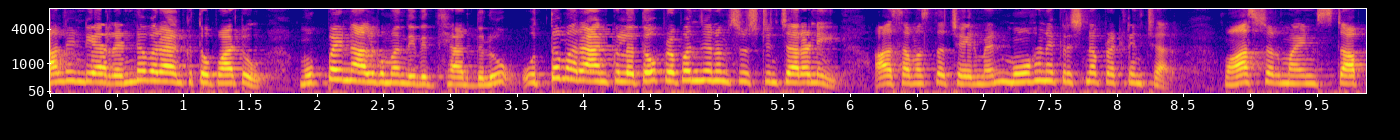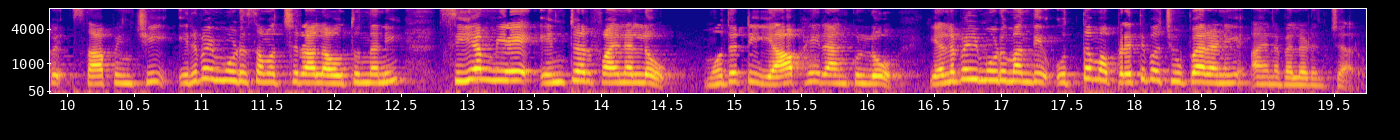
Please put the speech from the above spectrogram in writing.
ఆల్ ఇండియా రెండవ ర్యాంకుతో పాటు ముప్పై నాలుగు మంది విద్యార్థులు ఉత్తమ ర్యాంకులతో ప్రపంచనం సృష్టించారని ఆ సంస్థ చైర్మన్ మోహనకృష్ణ ప్రకటించారు. మాస్టర్ మైండ్ స్థాపి స్థాపించి ఇరవై మూడు సంవత్సరాలు అవుతుందని సీఎంఏ ఇంటర్ ఫైనల్లో మొదటి యాభై ర్యాంకుల్లో ఎనభై మూడు మంది ఉత్తమ ప్రతిభ చూపారని ఆయన వెల్లడించారు.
